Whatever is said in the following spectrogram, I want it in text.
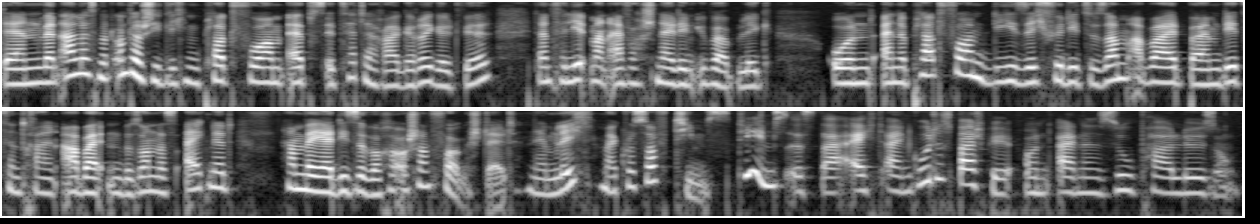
Denn wenn alles mit unterschiedlichen Plattformen, Apps etc. geregelt wird, dann verliert man einfach schnell den Überblick. Und eine Plattform, die sich für die Zusammenarbeit beim dezentralen Arbeiten besonders eignet, haben wir ja diese Woche auch schon vorgestellt, nämlich Microsoft Teams. Teams ist da echt ein gutes Beispiel und eine super Lösung.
